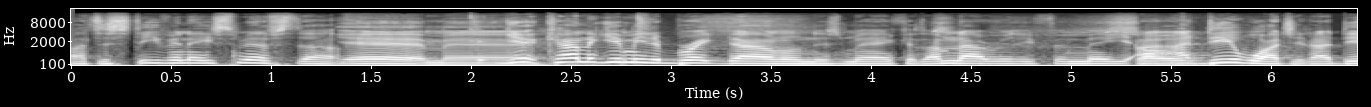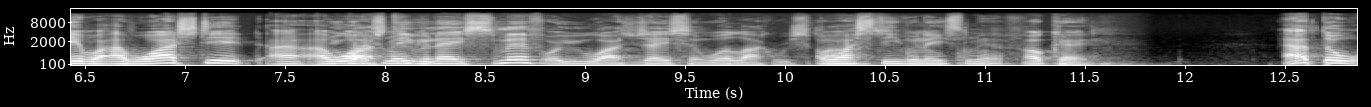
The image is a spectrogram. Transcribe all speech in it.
about the Stephen A. Smith stuff. yeah, man. Get, kind of give me the breakdown on this, man, because I'm not really familiar. So- I, I did watch it. I did. I watched it. I, I you watch watched maybe, Stephen A. Smith or you watch Jason Whitlock respond? I response? watched Stephen A. Smith. Okay. After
